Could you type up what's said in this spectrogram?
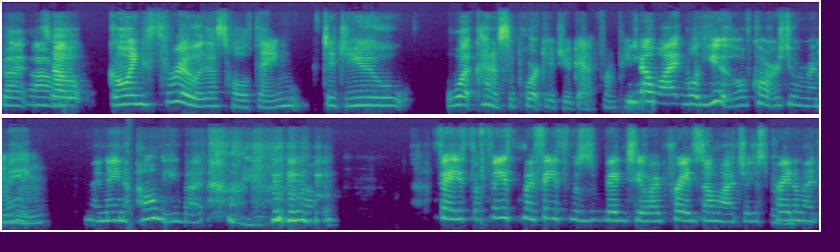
But um, so going through this whole thing, did you? What kind of support did you get from people? You know what? Well, you, of course, you were my mm-hmm. main, my main homie, but. um, faith faith my faith was big too i prayed so much i just prayed mm-hmm. i'm like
